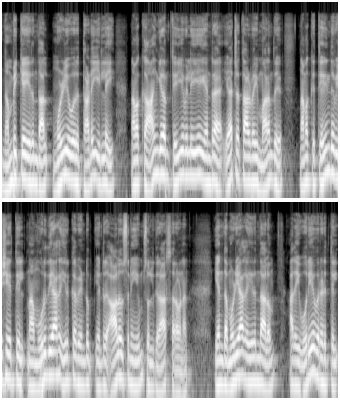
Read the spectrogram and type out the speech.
நம்பிக்கை இருந்தால் மொழி ஒரு தடை இல்லை நமக்கு ஆங்கிலம் தெரியவில்லையே என்ற ஏற்றத்தாழ்வை மறந்து நமக்கு தெரிந்த விஷயத்தில் நாம் உறுதியாக இருக்க வேண்டும் என்று ஆலோசனையும் சொல்கிறார் சரவணன். எந்த மொழியாக இருந்தாலும் அதை ஒரே வருடத்தில்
